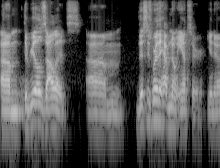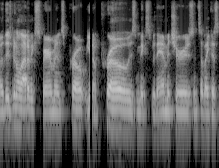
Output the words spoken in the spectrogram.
Um, the real zealots. Um, this is where they have no answer. You know, there's been a lot of experiments, pro, you know, pros mixed with amateurs and stuff like this,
